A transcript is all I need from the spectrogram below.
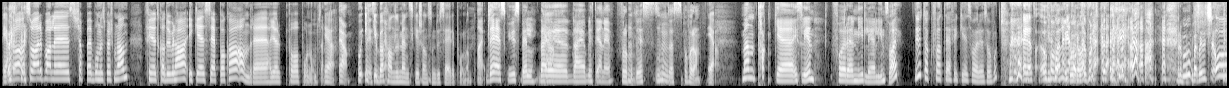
Ja. Så svare på alle kjappe bonusspørsmålene. Finn ut hva du vil ha. Ikke se på hva andre gjør på pornoen. Ja. Ja. Og ikke behandle mennesker sånn som du ser i pornoen. Nei, det er skuespill. De, Ja. de er blitt enige, forhåpentligvis, som oftest på forhånd. Ja. Men takk, eh, Iselin, for nydelige lynsvar. Du, takk for at jeg fikk svare så fort. Eller at vi kom, vi kom så fort. Oh.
